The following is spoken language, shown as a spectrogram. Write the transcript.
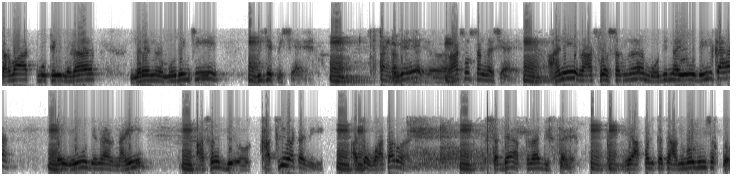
सर्वात मोठी लढत नरेंद्र मोदींची. बीजेपीशी आहे. म्हणजे राष्ट्र संघाशी आहे. आणि राष्ट्र संघ मोदींना येऊ देईल का? येऊ देणार नाही. असं खात्री वाटावी. असं वातावरण सध्या आपल्याला दिसत आहे हे आपण त्याचा अनुभव घेऊ शकतो.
